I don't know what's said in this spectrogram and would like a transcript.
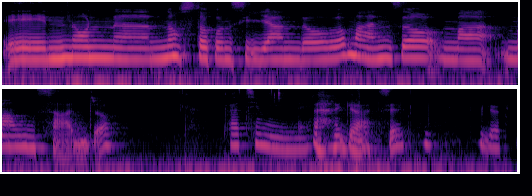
e non, non sto consigliando un romanzo ma, ma un saggio. Grazie mille. Grazie. Grazie.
